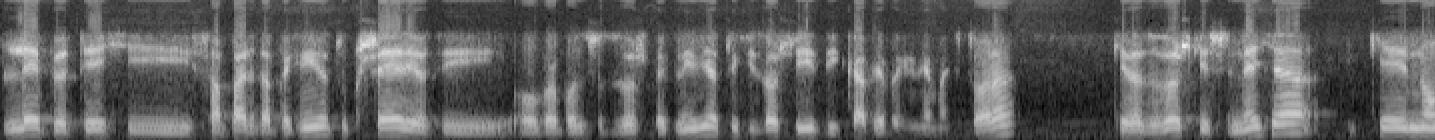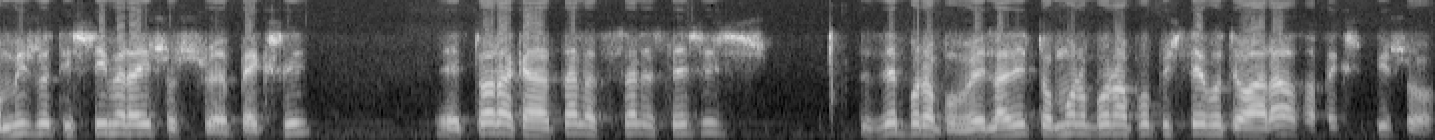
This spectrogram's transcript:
βλέπει ότι έχει, θα πάρει τα παιχνίδια του, ξέρει ότι ο προπονητής θα του δώσει παιχνίδια, του έχει δώσει ήδη κάποια παιχνίδια μέχρι τώρα και θα του δώσει και συνέχεια και νομίζω ότι σήμερα ίσως ε, παίξει. Ε, τώρα κατά τα άλλα στις άλλες θέσεις δεν μπορώ να πω. Δηλαδή το μόνο που μπορώ να πω πιστεύω ότι ο Αράο θα παίξει πίσω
